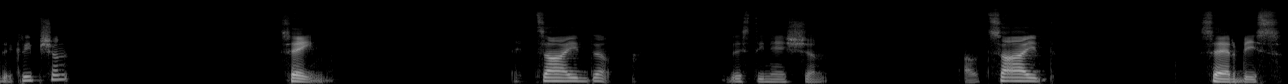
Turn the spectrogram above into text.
decryption same inside destination outside service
